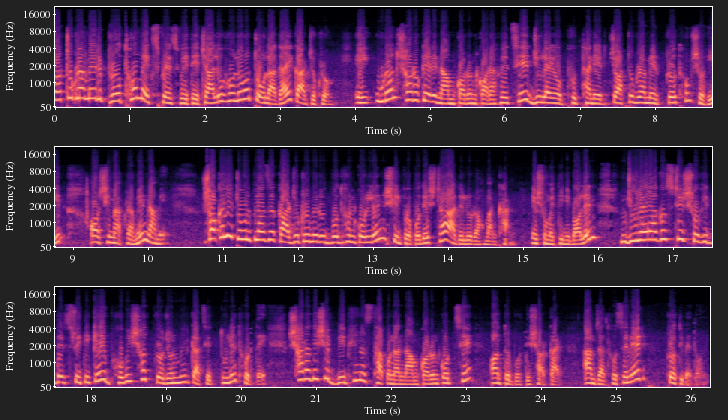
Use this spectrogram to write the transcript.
চট্টগ্রামের প্রথম এক্সপ্রেসওয়েতে চালু হলো টোল আদায় কার্যক্রম। এই উড়াল সড়কের নামকরণ করা হয়েছে জুলাই অভ্যুত্থানের চট্টগ্রামের প্রথম শহীদ অসীম আকরামের নামে। সকালে টোল প্লাজা কার্যক্রমের উদ্বোধন করলেন শিল্প উপদেষ্টা আদিলুর রহমান খান। এ সময় তিনি বলেন, জুলাই আগস্টের শহীদদের স্মৃতিকে ভবিষ্যৎ প্রজন্মের কাছে তুলে ধরতে সারা দেশে বিভিন্ন স্থাপনার নামকরণ করছে অন্তর্বর্তী সরকার। আমজাদ হোসেনের প্রতিবেদন।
